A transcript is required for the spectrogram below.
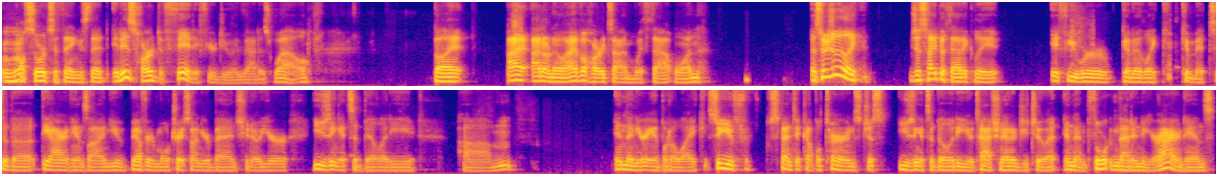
Mhm. all sorts of things that it is hard to fit if you're doing that as well. But I, I don't know, I have a hard time with that one, especially like just hypothetically, if you were gonna like commit to the the Iron Hands line, you have your Moltres on your bench, you know, you're using its ability. Um, and then you're able to like so you've spent a couple turns just using its ability you attach an energy to it and then thorton that into your iron hands.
